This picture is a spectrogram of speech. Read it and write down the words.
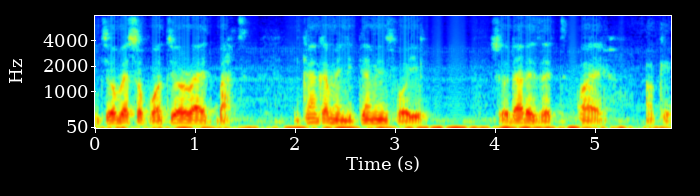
It's your best support your right but he can't come and determines for you. So that is it. Why? Okay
